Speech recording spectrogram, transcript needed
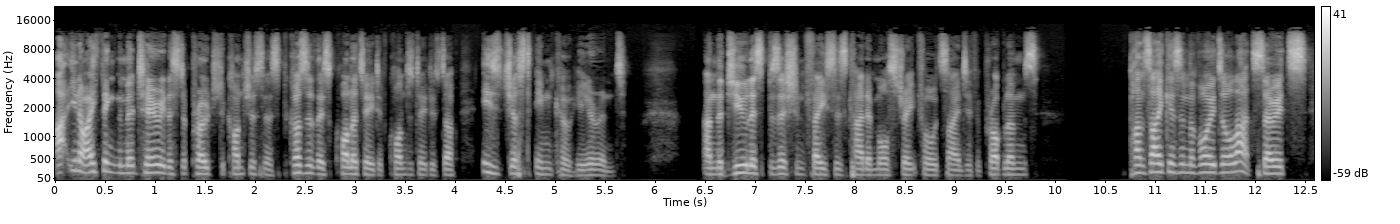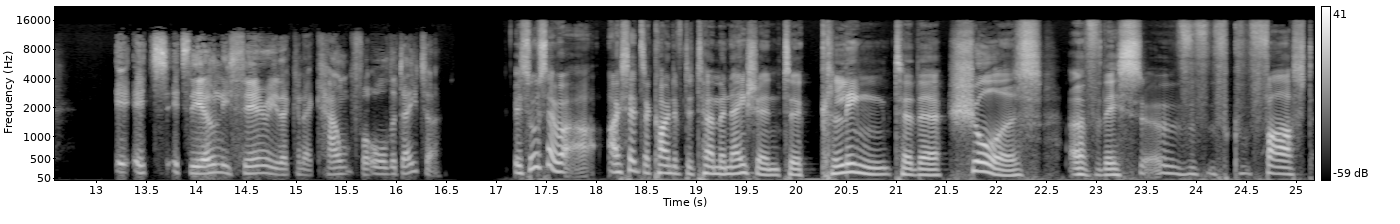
I, you know, I think the materialist approach to consciousness, because of this qualitative, quantitative stuff, is just incoherent. And the dualist position faces kind of more straightforward scientific problems. Panpsychism avoids all that. So it's, it, it's, it's the only theory that can account for all the data it's also I sense a kind of determination to cling to the shores of this uh, fast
